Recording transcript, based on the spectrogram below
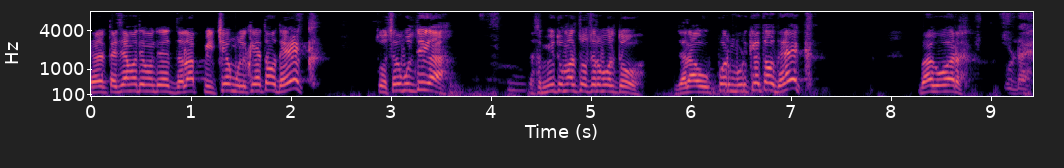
तर त्याच्यामध्ये म्हणजे जला पिचे मुलके येतो देख. चोचर बोलते का? तसं मी तुम्हाला चोचर बोलतो. जरा उपर मुडके येतो देख. बघ वर. कुठं आहे?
